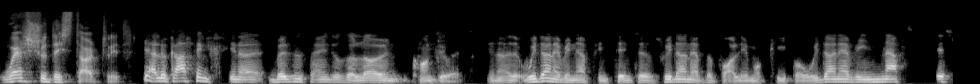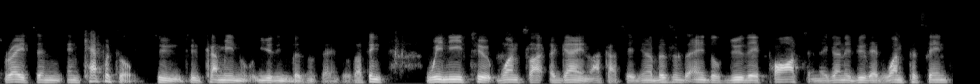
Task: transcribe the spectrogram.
where should they start with? Yeah, look, I think you know business angels alone can't do it. You know, we don't have enough incentives, we don't have the volume of people, we don't have enough success rates and, and capital to to come in using business angels. I think we need to once like again, like I said, you know, business angels do their part and they're going to do that one percent,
